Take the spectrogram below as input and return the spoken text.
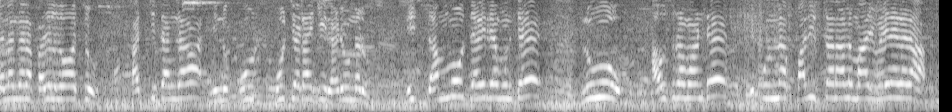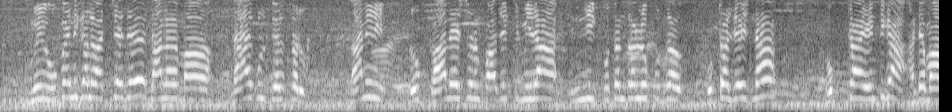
తెలంగాణ ప్రజలు కావచ్చు ఖచ్చితంగా నిన్ను కూర్చోడానికి రెడీ ఉన్నారు. నీ దమ్ము ధైర్యం ఉంటే నువ్వు అవసరం అంటే ఇప్పుడున్న పది స్థానాలు మావి పోయినాయి కదా. మీ ఉప ఎన్నికలు వచ్చేదే దాని మా నాయకులు తెలుస్తారు. కానీ నువ్వు కాళేశ్వరం ప్రాజెక్టు మీద ఎన్ని కుతంత్రాలు కుట్రలు చేసినా ఒక్క ఇంటిగా అంటే మా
